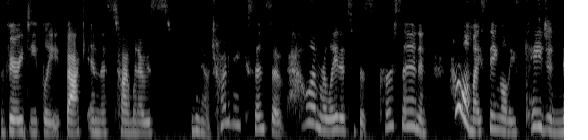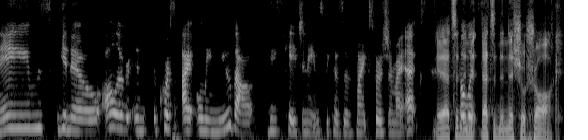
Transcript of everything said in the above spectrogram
very deeply back in this time when I was, you know, trying to make sense of how I'm related to this person and how am I seeing all these Cajun names, you know, all over. And of course, I only knew about these Cajun names because of my exposure to my ex. Yeah, that's an that's an initial shock.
